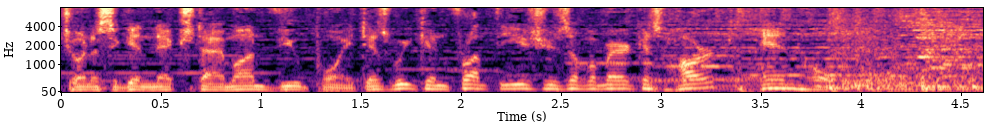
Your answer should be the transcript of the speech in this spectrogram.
Join us again next time on Viewpoint as we confront the issues of America's heart and home.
